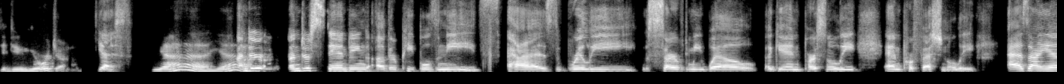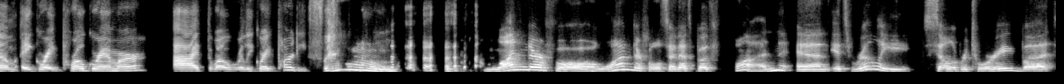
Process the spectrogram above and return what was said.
To do your job. Yes. Yeah. Yeah. Under understanding other people's needs has really served me well, again, personally and professionally. As I am a great programmer, I throw really great parties. mm. wonderful, wonderful. So that's both fun and it's really celebratory, but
